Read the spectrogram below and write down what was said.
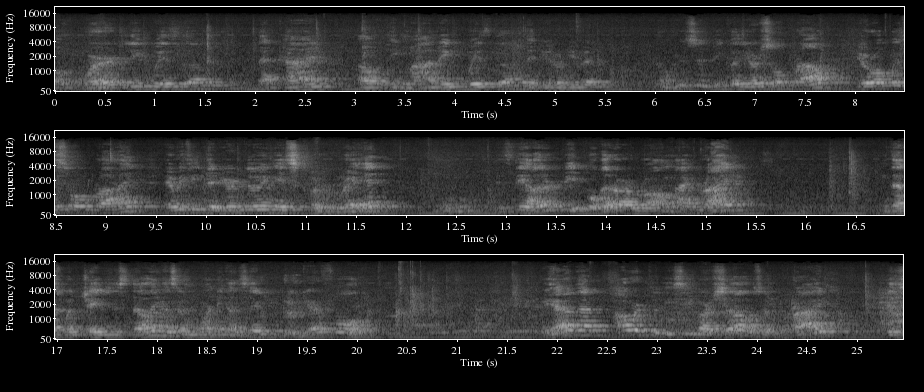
of worldly wisdom, that kind of demonic wisdom that you don't even notice it because you're so proud, you're always so right, everything that you're doing is correct, the other people that are wrong, I'm right. And that's what James is telling us and warning us, say, be careful. We have that power to deceive ourselves, and pride is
